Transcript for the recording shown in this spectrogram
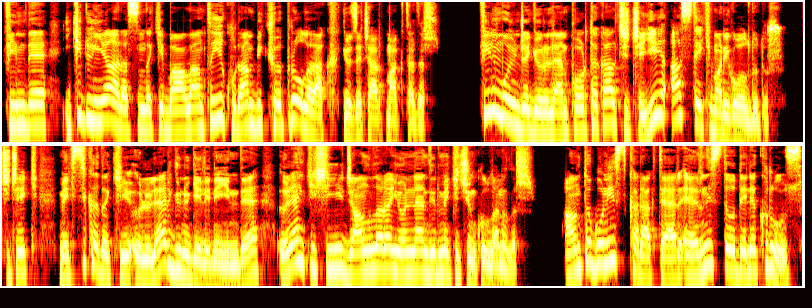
filmde iki dünya arasındaki bağlantıyı kuran bir köprü olarak göze çarpmaktadır. Film boyunca görülen portakal çiçeği Aztek marigoldudur. Çiçek Meksika'daki Ölüler Günü geleneğinde ölen kişiyi canlılara yönlendirmek için kullanılır. Antagonist karakter Ernesto de la Cruz,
